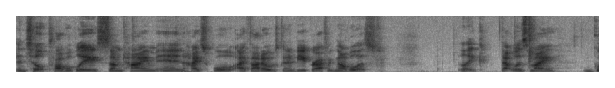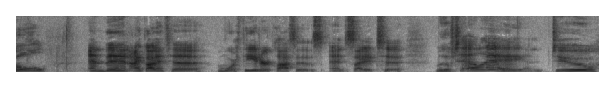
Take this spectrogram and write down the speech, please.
until probably sometime in high school, I thought I was going to be a graphic novelist. Like, that was my goal. And then I got into more theater classes and decided to move to LA and do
